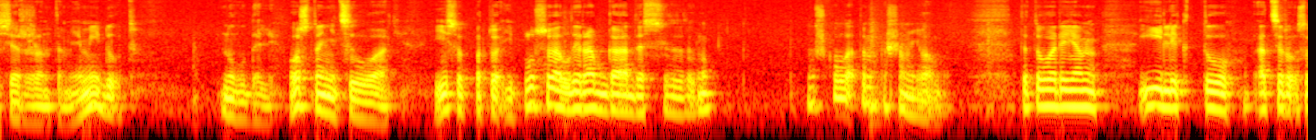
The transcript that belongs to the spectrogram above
seržantam, ja mīdūt nūdeļi. Ostoņi cilvēki. Īsot par to, i plus vēl ir apgādes, nu, nu skolātam pašam jābūt. Tad tu vari jām ieliktu, atceros,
